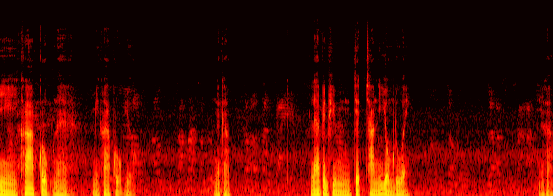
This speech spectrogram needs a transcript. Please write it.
มีคราบกรุนะฮะมีคราบกรุอยู่นะครับ และเป็นพิมพ์เจ็ดชั้นนิยมด้วยนะครับ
